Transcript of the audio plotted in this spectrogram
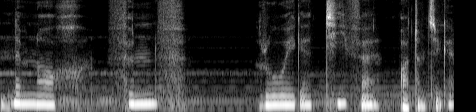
Nimm noch fünf ruhige, tiefe Atemzüge.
